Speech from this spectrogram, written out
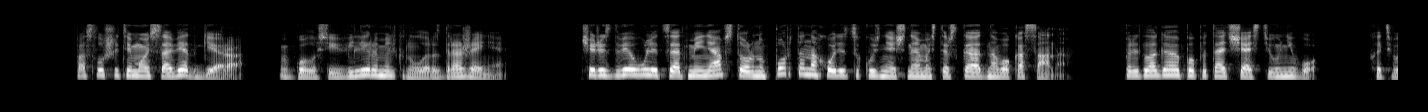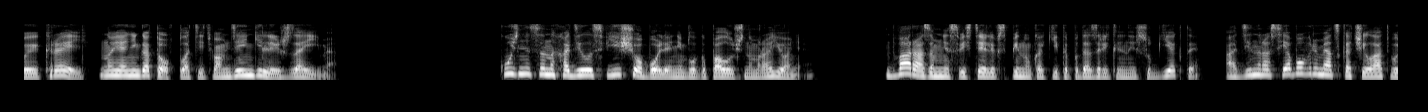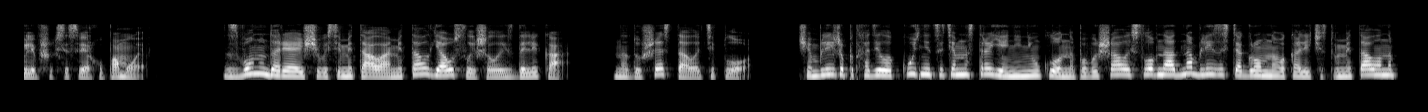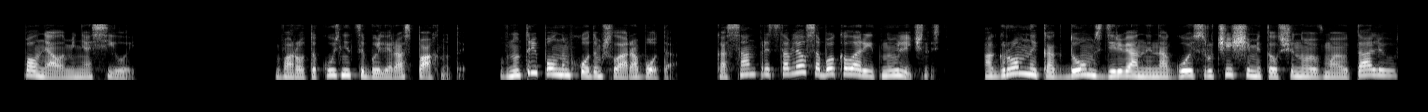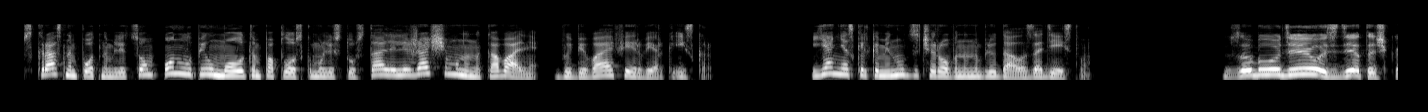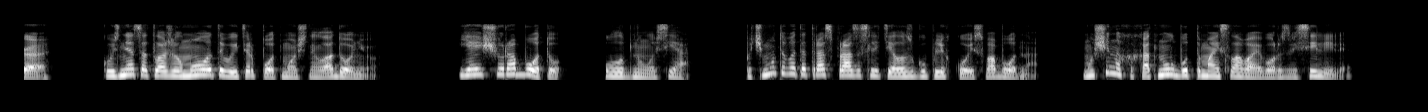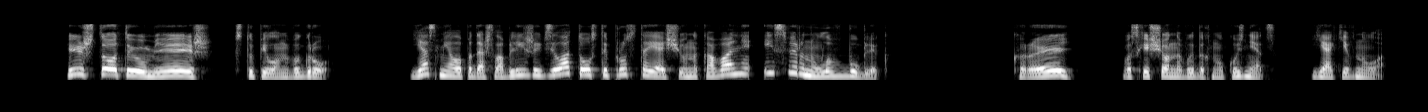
«Послушайте мой совет, Гера», в голосе ювелира мелькнуло раздражение. Через две улицы от меня в сторону порта находится кузнечная мастерская одного Касана. Предлагаю попытать счастье у него. Хоть вы и Крей, но я не готов платить вам деньги лишь за имя. Кузница находилась в еще более неблагополучном районе. Два раза мне свистели в спину какие-то подозрительные субъекты, один раз я вовремя отскочила от вылившихся сверху помоев. Звон ударяющегося металла о металл я услышала издалека. На душе стало тепло. Чем ближе подходила к кузнице, тем настроение неуклонно повышалось, словно одна близость огромного количества металла наполняла меня силой. Ворота кузницы были распахнуты. Внутри полным ходом шла работа. Касан представлял собой колоритную личность. Огромный, как дом, с деревянной ногой, с ручищами толщиной в мою талию, с красным потным лицом, он лупил молотом по плоскому листу стали, лежащему на наковальне, выбивая фейерверк искр. Я несколько минут зачарованно наблюдала за действом. «Заблудилась, деточка!» Кузнец отложил молот и вытер пот мощной ладонью. «Я ищу работу», — улыбнулась я. Почему-то в этот раз фраза слетела с губ легко и свободно. Мужчина хохотнул, будто мои слова его развеселили. «И что ты умеешь?» – вступил он в игру. Я смело подошла ближе и взяла толстый пруд, стоящий у наковальни, и свернула в бублик. «Крей!» – восхищенно выдохнул кузнец. Я кивнула.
